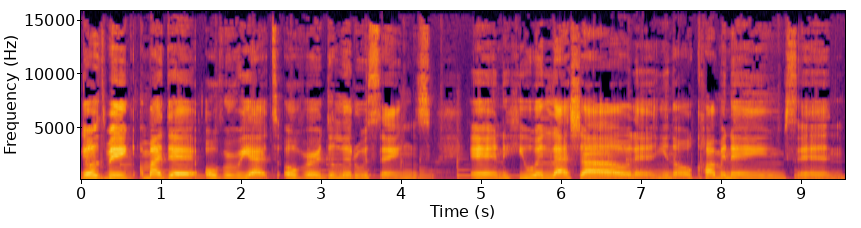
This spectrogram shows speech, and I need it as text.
It was big. My dad overreacts over the littlest things and he would lash out and you know call me names and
